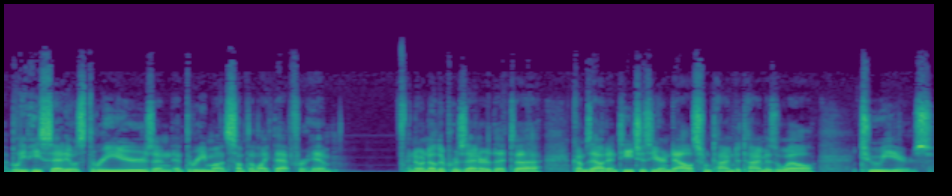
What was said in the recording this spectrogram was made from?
I believe he said it was three years and, and three months, something like that for him. I know another presenter that uh, comes out and teaches here in Dallas from time to time as well, two years.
